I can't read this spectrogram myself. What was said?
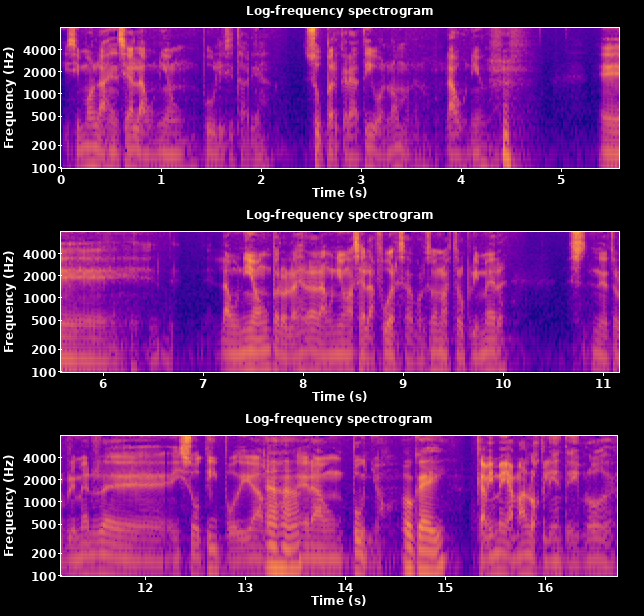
Hicimos la agencia La Unión Publicitaria. Súper creativo el nombre, ¿no? La Unión. Eh, la Unión, pero la era la Unión hace la fuerza. Por eso nuestro primer, nuestro primer eh, isotipo, digamos, Ajá. era un puño. Ok. Que a mí me llaman los clientes y, brother,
